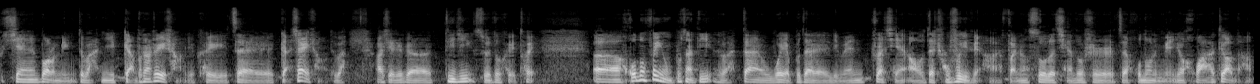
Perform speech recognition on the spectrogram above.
先报了名，对吧？你赶不上这一场，也可以再赶下一场，对吧？而且这个定金随时都可以退。呃，活动费用不算低，对吧？但我也不在里面赚钱啊。我再重复一遍啊，反正所有的钱都是在活动里面要花掉的哈。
